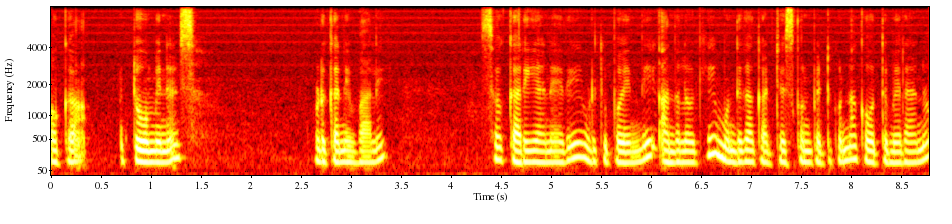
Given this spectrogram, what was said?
ఒక టూ మినిట్స్ ఉడకనివ్వాలి. సో కర్రీ అనేది ఉడికిపోయింది. అందులోకి ముందుగా కట్ చేసుకొని పెట్టుకున్న కొత్తిమీరను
